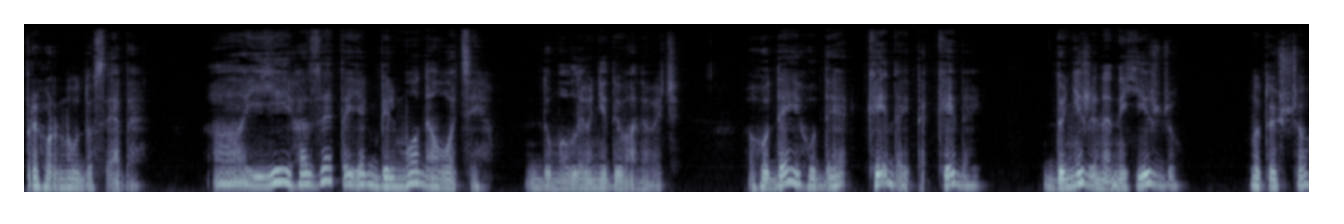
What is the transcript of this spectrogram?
пригорнув до себе. А їй газета, як більмо на оці, думав Леонід Іванович. Гуде й гуде, кидай та кидай. До Ніжина не їжджу. Ну, то й що?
